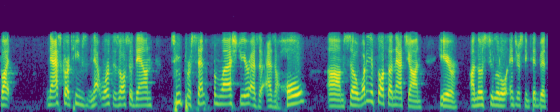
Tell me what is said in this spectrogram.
but NASCAR team's net worth is also down two percent from last year as a as a whole. Um, so, what are your thoughts on that, John? Here on those two little interesting tidbits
